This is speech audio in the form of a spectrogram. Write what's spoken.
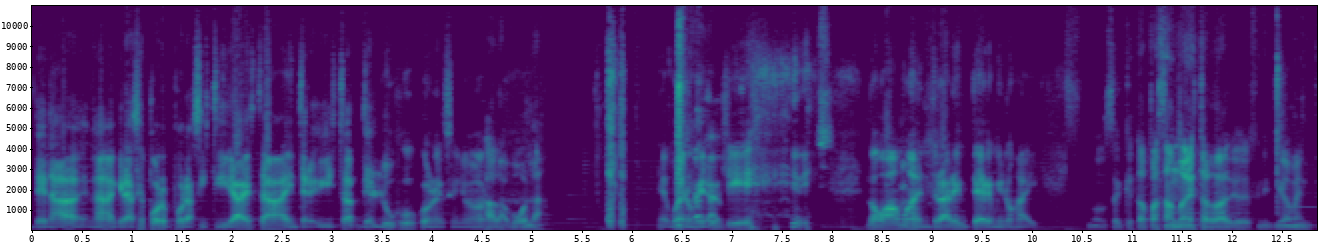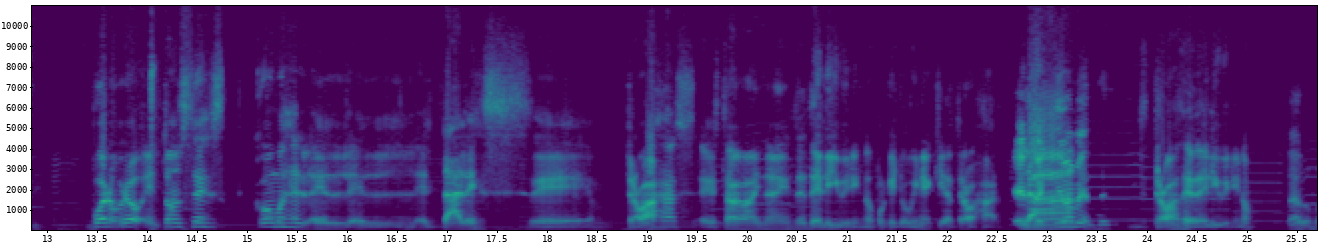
De nada, de nada. Gracias por, por asistir a esta entrevista de lujo con el señor. A la bola. Eh, Bueno, mira, aquí no vamos a entrar en términos ahí. No sé qué está pasando en esta radio, definitivamente. Bueno, bro, entonces, ¿cómo es el, el, el, el Tales? eh, ¿Trabajas? Esta vaina es de delivery, ¿no? Porque yo vine aquí a trabajar. La- Efectivamente. Trabajas de delivery, ¿no? Claro.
